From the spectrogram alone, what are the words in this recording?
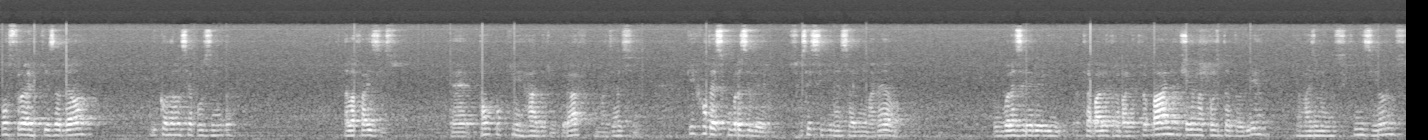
constrói a riqueza dela e quando ela se aposenta, ela faz isso. Está é, tá um pouquinho errado aqui o gráfico, mas é assim. O que, que acontece com o brasileiro? Se vocês seguirem essa linha amarela, o brasileiro ele trabalha, trabalha, trabalha, chega na aposentadoria, que é mais ou menos 15 anos,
